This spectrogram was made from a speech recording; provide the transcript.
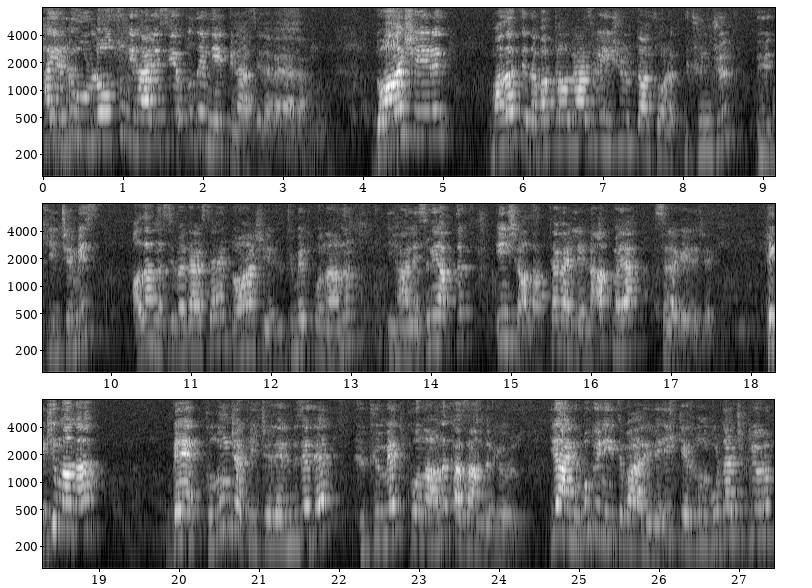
Hayırlı uğurlu olsun ihalesi yapıldı emniyet binasıyla beraber. Doğanşehir'i Malatya'da Battalgazi ve Yeşilyurt'tan sonra üçüncü büyük ilçemiz. Allah nasip ederse Doğanşehir Hükümet Konağı'nın ihalesini yaptık. İnşallah temellerini atmaya sıra gelecek. Hekimana ve Kuluncak ilçelerimize de hükümet konağını kazandırıyoruz. Yani bugün itibariyle ilk kez bunu burada açıklıyorum.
